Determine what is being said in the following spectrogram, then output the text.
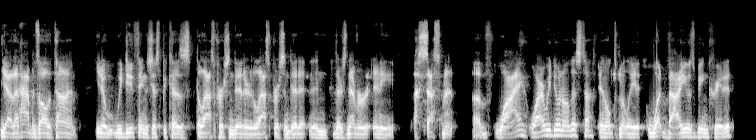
Yeah, that happens all the time. You know, we do things just because the last person did it or the last person did it, and there's never any assessment of why why are we doing all this stuff and ultimately what value is being created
